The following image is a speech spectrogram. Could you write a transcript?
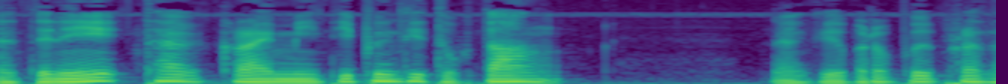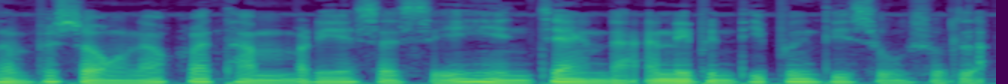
ในทีนี้ถ้าใครมีที่พึ่งที่ถูกต้องนั่นคือพระพุทธพระธรรมพระสงฆ์แล้วก็ทำอริยสัจสีเห็นแจ้งได้อันนี้เป็นที่พึ่งที่สูงสุดละ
